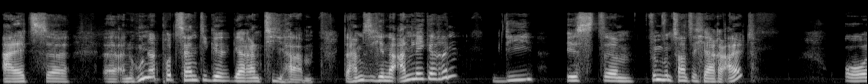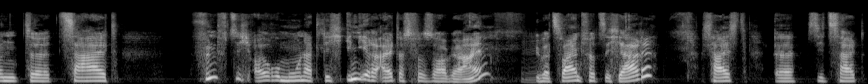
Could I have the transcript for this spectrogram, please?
als äh, äh, eine hundertprozentige Garantie haben. Da haben Sie hier eine Anlegerin, die ist ähm, 25 Jahre alt und äh, zahlt 50 Euro monatlich in ihre Altersvorsorge ein, mhm. über 42 Jahre. Das heißt, äh, sie zahlt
